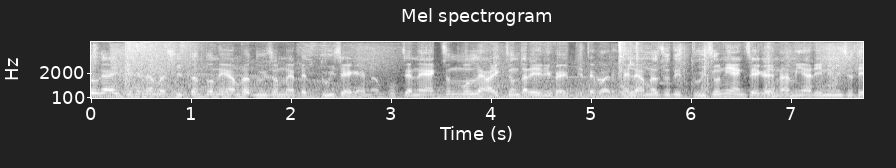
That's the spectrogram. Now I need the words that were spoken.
তো গাই যেখানে আমরা সিদ্ধান্ত নেই আমরা দুইজন ম্যাপে দুই জায়গায় নামবো। যেন একজন মরলে আরেকজন তারে রিভাইভ দিতে পারে। তাহলে আমরা যদি দুইজনই এক জায়গায় নামি আর এনিমি যদি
